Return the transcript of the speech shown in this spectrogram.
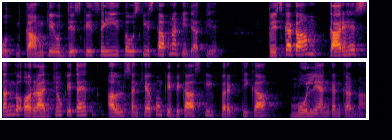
काम के उद्देश्य से ही तो उसकी स्थापना की जाती है। तो इसका काम कार्य है संघ और राज्यों के तहत अल्पसंख्यकों के विकास की प्रगति का मूल्यांकन करना।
